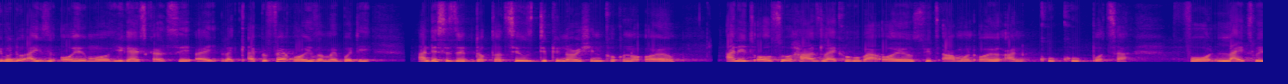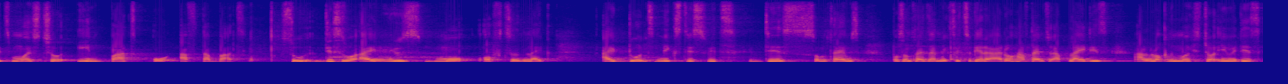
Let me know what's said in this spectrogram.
Even though I use the oil more, you guys can see I like I prefer oils on my body. And this is a Dr. Teal's Deeply Nourishing Coconut Oil. And it also has like jojoba oil, sweet almond oil, and cocoa butter for lightweight moisture in bath or after bath. So this is what I use more often. Like I don't mix this with this sometimes, but sometimes I mix it together. I don't have time to apply this and lock the moisture in with this.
